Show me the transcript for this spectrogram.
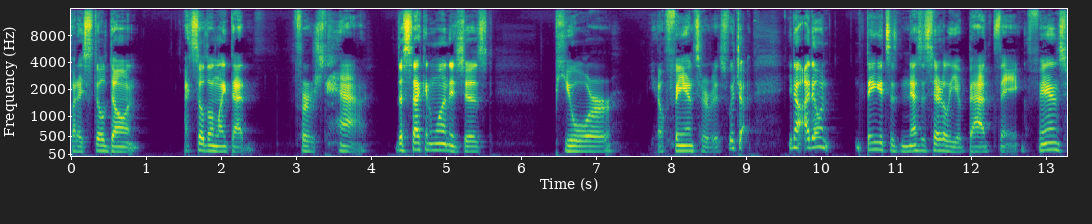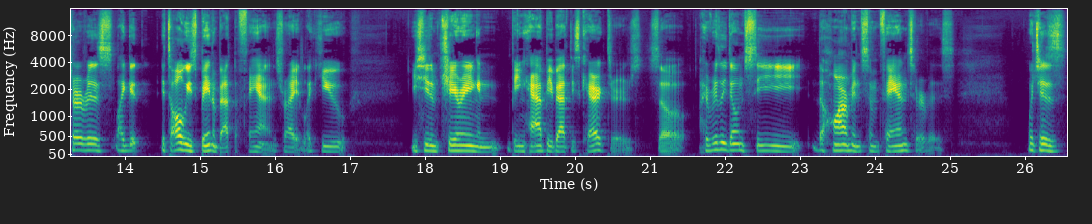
But I still don't, I still don't like that first half. The second one is just pure, you know, fan service, which, I, you know, I don't think it's necessarily a bad thing. Fan service, like it, it's always been about the fans, right? Like you you see them cheering and being happy about these characters. So I really don't see the harm in some fan service, which is,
